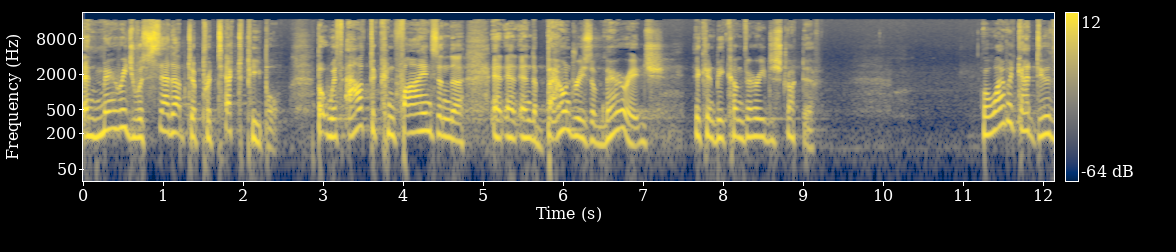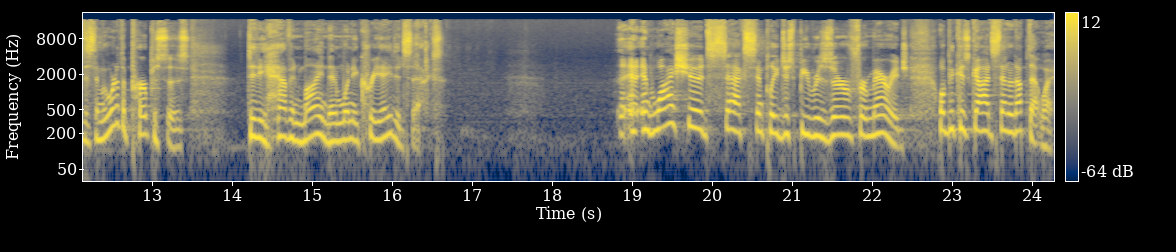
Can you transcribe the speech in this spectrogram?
And marriage was set up to protect people. But without the confines and the, and, and, and the boundaries of marriage, it can become very destructive. Well, why would God do this? I mean, what are the purposes did he have in mind then when he created sex? And, why should sex simply just be reserved for marriage? Well, because God set it up that way.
